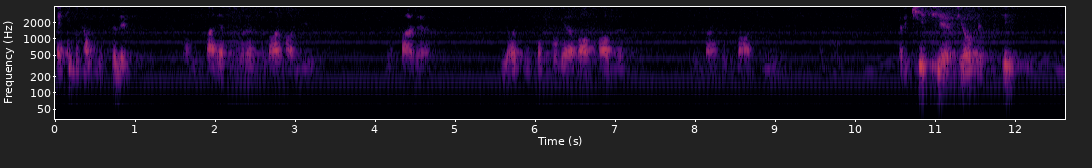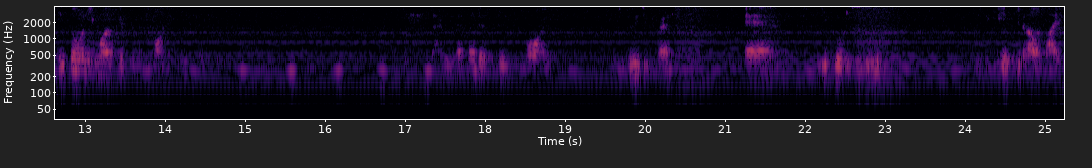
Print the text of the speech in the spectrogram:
Thank you for coming, Mr. Lim. Uh, your father has told us a lot about you. Your father, he always makes us forget about our problems. He reminds us about our dreams and hopes. But the kids here, they all miss him. And he's the only one who can bring us smile there's this boy who was really depressed and he go to school. Basically, he's given on life.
